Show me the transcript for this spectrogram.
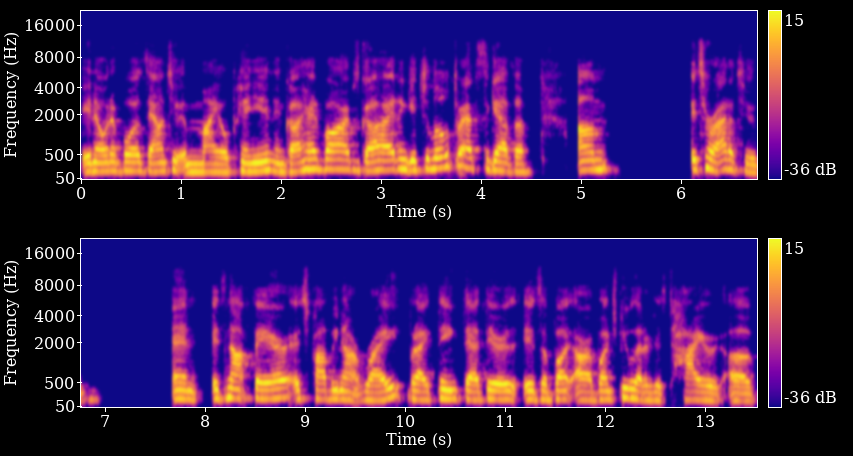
You know what it boils down to, in my opinion. And go ahead, Barb's, go ahead and get your little threats together. Um, it's her attitude and it's not fair. It's probably not right, but I think that there is a bunch are a bunch of people that are just tired of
